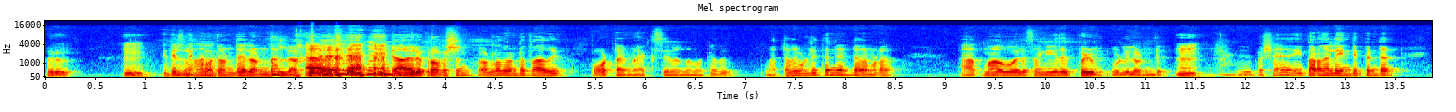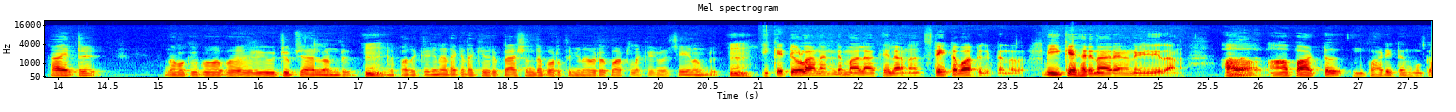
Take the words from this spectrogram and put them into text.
ഒരു. ഇതിൽ തൊണ്ടയിലുണ്ടല്ലോ. ആ. ഒരു പ്രൊഫഷൻ ഉള്ളതുകൊണ്ട് അപ്പൊ അത് പോട്ടെ മാക്സിമം നമുക്കത് മറ്റത് ഉള്ളിൽ തന്നെ ഉണ്ട്. നമ്മുടെ ആത്മാവ് പോലെ സംഗീതം എപ്പോഴും ഉള്ളിലുണ്ട്. പക്ഷെ ഈ പറഞ്ഞല്ല ഇൻഡിപെൻഡന്റ് ആയിട്ട് നമുക്കിപ്പോ ഒരു യൂട്യൂബ് ചാനലുണ്ട്. അപ്പൊ അതൊക്കെ ഇങ്ങനെ ഇടയ്ക്കിടയ്ക്ക് ഒരു പാഷന്റെ പുറത്ത് ഇങ്ങനെ ഓരോ പാട്ടുകളൊക്കെ ഇങ്ങനെ ചെയ്യണുണ്ട് ഈ കെട്ടിയോളാണ് എന്റെ മാലാഖയിലാണ് സ്റ്റേറ്റ് അവാർഡ് കിട്ടുന്നത്. ബി കെ ഹരിനാരായണൻ എഴുതിയതാണ്. ആ ആ പാട്ട് ഒന്ന് പാടിയിട്ട് നമുക്ക്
